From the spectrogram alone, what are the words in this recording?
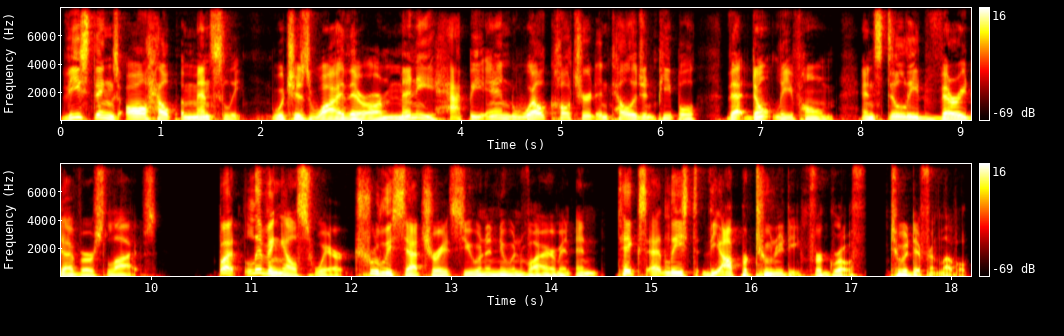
these things all help immensely, which is why there are many happy and well cultured, intelligent people that don't leave home and still lead very diverse lives. But living elsewhere truly saturates you in a new environment and takes at least the opportunity for growth to a different level.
